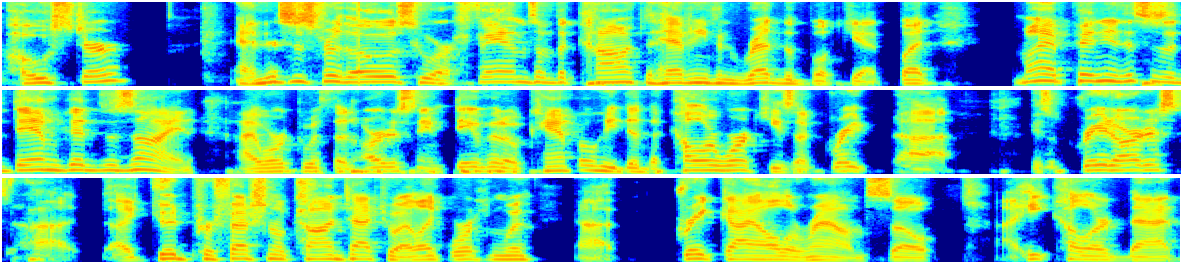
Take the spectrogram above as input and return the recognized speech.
poster, and this is for those who are fans of the comic that haven't even read the book yet. But my opinion, this is a damn good design. I worked with an artist named David Ocampo. He did the color work. He's a great, uh, he's a great artist, uh, a good professional contact who I like working with. Uh, great guy all around. So uh, he colored that,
